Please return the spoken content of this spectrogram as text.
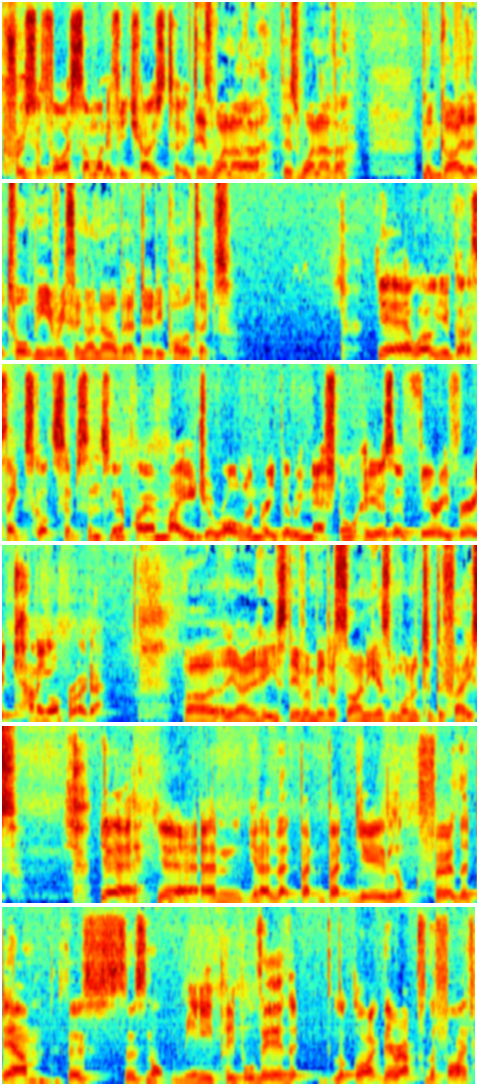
crucify someone if he chose to. There's one other. Um, There's one other. The hmm. guy that taught me everything I know about dirty politics. Yeah, well, you've got to think Scott Simpson's going to play a major role in rebuilding National. He is a very, very cunning operator. Well, you know, he's never met a sign he hasn't wanted to deface. Yeah, yeah, and you know that, but but you look further down. There's there's not many people there that look like they're up for the fight.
